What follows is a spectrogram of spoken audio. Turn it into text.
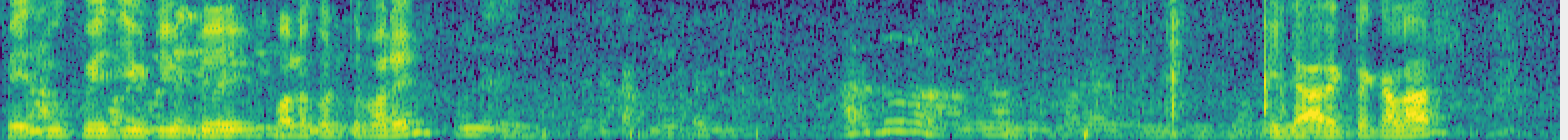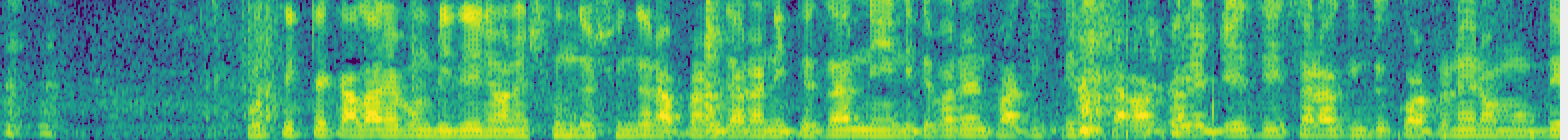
ফেসবুক পেজ ইউটিউবে ফলো করতে পারেন। এটা আরেকটা কালার। প্রত্যেকটা কালার এবং ডিজাইন অনেক সুন্দর সুন্দর। আপনারা যারা নিতে চান, নিয়ে নিতে পারেন পাকিস্তানি তাওয়াক্কালের ড্রেস এছাড়াও কিন্তু কটনের মধ্যে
